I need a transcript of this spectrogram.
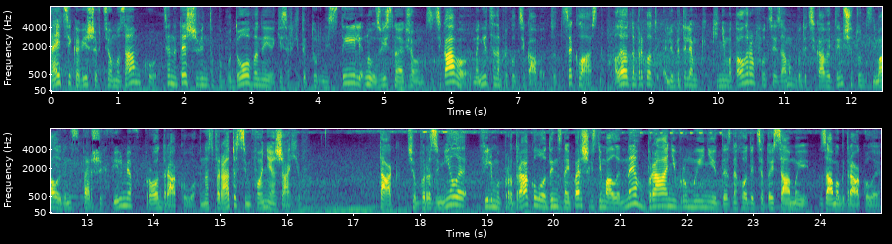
Найцікавіше в цьому замку це не те, що він там побудований, якісь архітектурні стилі. Ну, звісно, якщо вам це цікаво, мені це, наприклад, цікаво, то це класно. Але, от, наприклад, любителям кінематографу цей замок буде цікавий тим, що тут знімали один з перших фільмів про Дракулу Носферату Симфонія жахів. Так, щоб ви розуміли, фільми про Дракулу один з найперших знімали не в Брані в Румунії, де знаходиться той самий замок Дракули, е,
